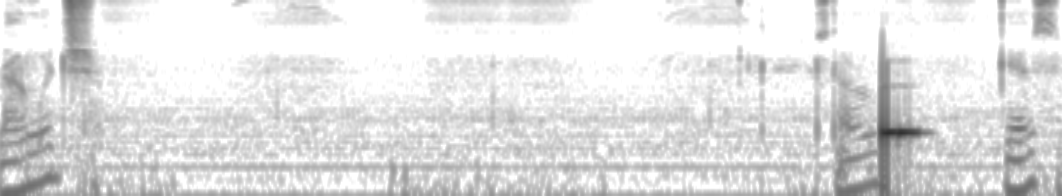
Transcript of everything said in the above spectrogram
language. Yes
